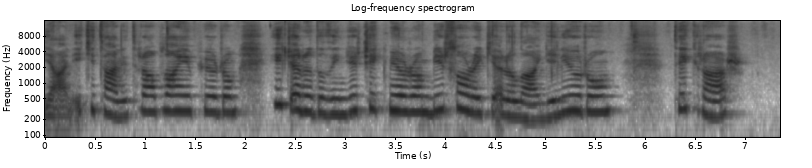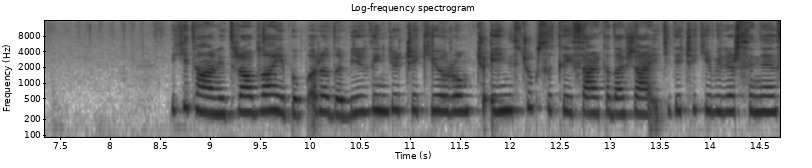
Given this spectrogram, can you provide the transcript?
yani iki tane trabzan yapıyorum. Hiç arada zincir çekmiyorum. Bir sonraki aralığa geliyorum. Tekrar iki tane trabzan yapıp arada bir zincir çekiyorum. Eliniz çok sıkıysa arkadaşlar iki de çekebilirsiniz.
